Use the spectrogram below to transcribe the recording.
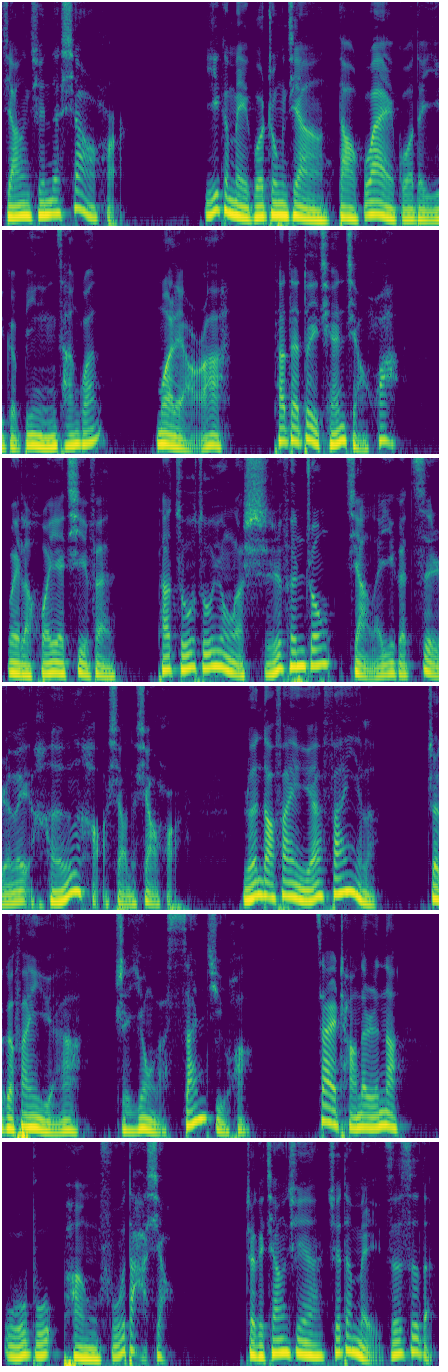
将军的笑话。一个美国中将到外国的一个兵营参观，末了啊，他在队前讲话，为了活跃气氛，他足足用了十分钟讲了一个自认为很好笑的笑话。轮到翻译员翻译了，这个翻译员啊，只用了三句话，在场的人呢，无不捧腹大笑。这个将军啊，觉得美滋滋的。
